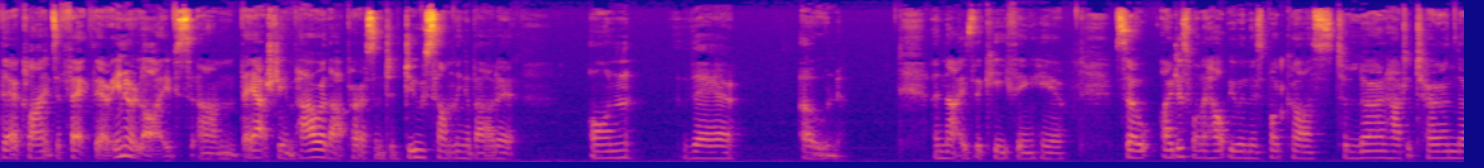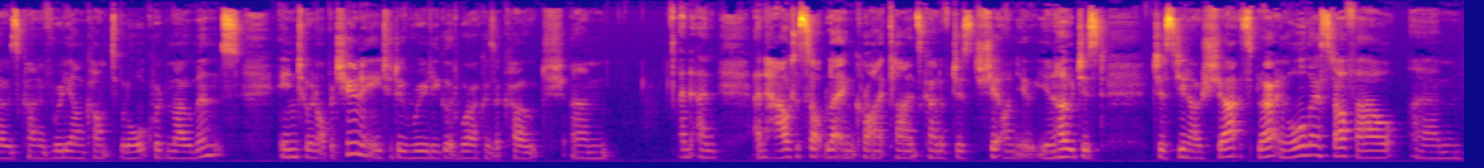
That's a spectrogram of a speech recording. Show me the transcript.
their clients affect their inner lives. Um, they actually empower that person to do something about it on their own. And that is the key thing here so I just want to help you in this podcast to learn how to turn those kind of really uncomfortable, awkward moments into an opportunity to do really good work as a coach. Um, and and and how to stop letting clients kind of just shit on you, you know, just just you know, splurting all their stuff out, um,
